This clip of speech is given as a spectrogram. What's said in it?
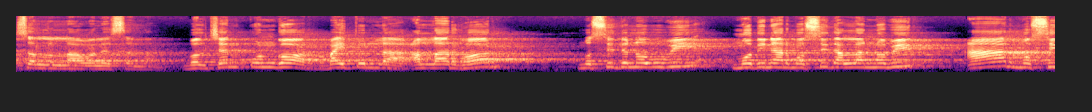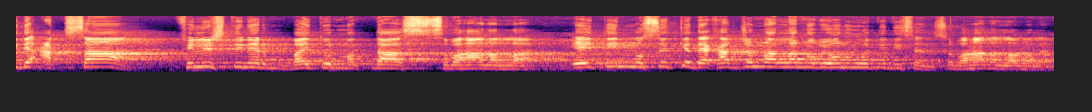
সাল্লাহ আলাইসাল্লাম বলছেন, কোন ঘর? বাইতুল্লাহ। আল্লাহর ঘর। মসজিদে নবী। মদিনার মসজিদ। আল্লাহ নবীর। আর মসজিদে আকসা, ফিলিস্তিনের বাইতুল মকদাস সুবাহান আল্লাহ এই তিন মসজিদকে দেখার জন্য আল্লাহ নবী অনুমতি দিচ্ছেন সুবাহান আল্লাহ বলেন।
